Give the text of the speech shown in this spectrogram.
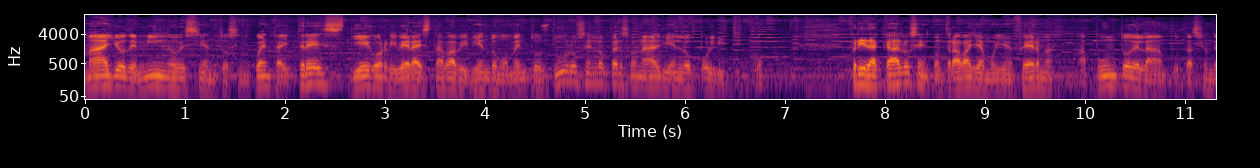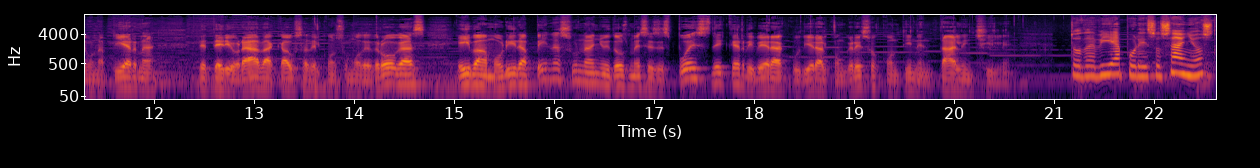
mayo de 1953, Diego Rivera estaba viviendo momentos duros en lo personal y en lo político. Frida Kahlo se encontraba ya muy enferma, a punto de la amputación de una pierna deteriorada a causa del consumo de drogas, e iba a morir apenas un año y dos meses después de que Rivera acudiera al Congreso Continental en Chile. Todavía por esos años,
